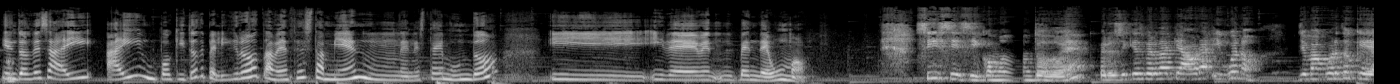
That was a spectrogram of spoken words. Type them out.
y entonces ahí hay un poquito de peligro a veces también en este mundo y, de vende humo. Sí, sí, sí, como todo, ¿eh? Pero sí que es verdad que ahora, y bueno, yo me acuerdo que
